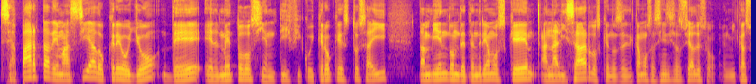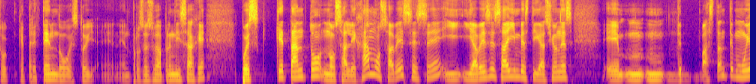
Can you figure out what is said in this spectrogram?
se aparta demasiado, creo yo, del el método científico. Y creo que esto es ahí también donde tendríamos que analizar los que nos dedicamos a ciencias sociales, o en mi caso que pretendo o estoy en proceso de aprendizaje, pues qué tanto nos alejamos a veces, ¿eh? y, a veces hay investigaciones eh, bastante muy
